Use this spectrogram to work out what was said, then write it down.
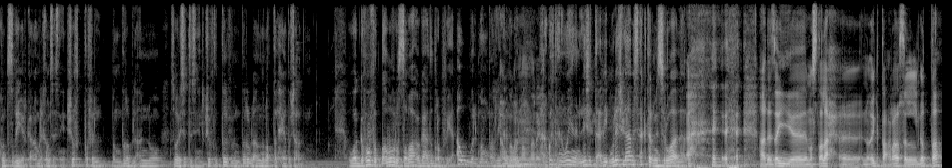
كنت صغير كان عمري خمس سنين. شفت طفل بنضرب لأنه sorry ست سنين. شفت الطفل بنضرب لأنه نط الحيط وشرد. ووقفوه في الطابور الصباح وقاعد يضربوا فيه. أول منظر لي أنا أول منظر أنا قلت أنا وين؟ أنا ليش التعذيب؟ وليش لابس أكثر من سروال هذا؟ هذا زي مصطلح آه، إنه اقطع رأس القطة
